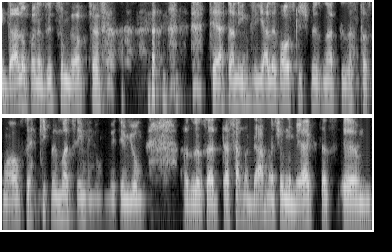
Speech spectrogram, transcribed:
egal ob er eine Sitzung gehabt hat, der hat dann irgendwie alle rausgeschmissen, hat gesagt, pass mal auf, gib mir mal zehn Minuten mit dem Jungen. Also das hat, das hat man damals schon gemerkt, dass, ähm,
